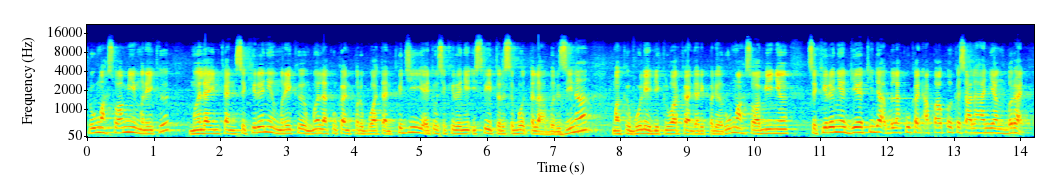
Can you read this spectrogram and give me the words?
rumah suami mereka. Melainkan sekiranya mereka melakukan perbuatan keji iaitu sekiranya isteri tersebut telah berzina maka boleh dikeluarkan daripada rumah suaminya. Sekiranya dia tidak melakukan apa-apa kesalahan yang berat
